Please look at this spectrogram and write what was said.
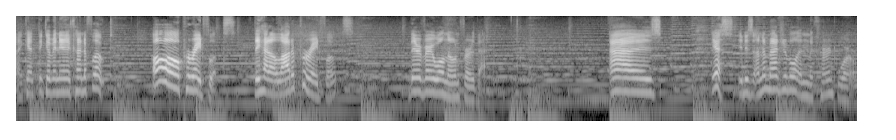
I can't think of any other kind of float. Oh, parade floats. They had a lot of parade floats. They're very well known for that. As Yes, it is unimaginable in the current world.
